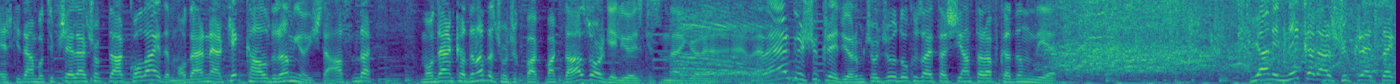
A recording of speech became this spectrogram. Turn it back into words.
Eskiden bu tip şeyler çok daha kolaydı. Modern erkek kaldıramıyor işte. Aslında modern kadına da çocuk bakmak daha zor geliyor eskisinden göre. Her gün şükrediyorum çocuğu 9 ay taşıyan taraf kadın diye. Yani ne kadar şükretsek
